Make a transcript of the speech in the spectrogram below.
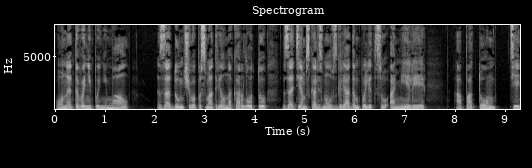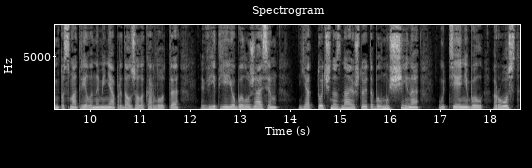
он этого не понимал. Задумчиво посмотрел на Карлотту, затем скользнул взглядом по лицу Амелии. «А потом тень посмотрела на меня», — продолжала Карлотта. Вид ее был ужасен — я точно знаю, что это был мужчина. У тени был рост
